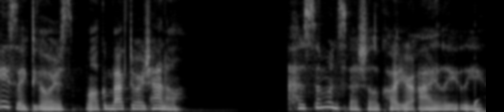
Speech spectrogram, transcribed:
Hey Psych2Goers, welcome back to our channel. Has someone special caught your eye lately?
